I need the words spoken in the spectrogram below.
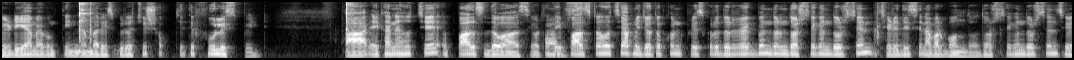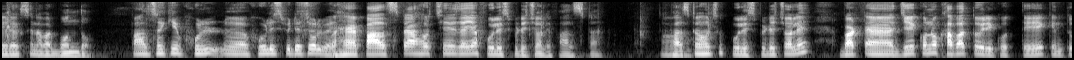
মিডিয়াম এবং তিন নাম্বার স্পিড হচ্ছে সবচেয়ে ফুল স্পিড আর এখানে হচ্ছে পালস দেওয়া আছে অর্থাৎ এই পালসটা হচ্ছে আপনি যতক্ষণ প্রেস করে ধরে রাখবেন ধরুন দশ সেকেন্ড ধরছেন ছেড়ে দিচ্ছেন আবার বন্ধ। দশ সেকেন্ড ধরছেন ছেড়ে রাখছেন আবার বন্ধ। পালসে কি ফুল ফুল স্পিডে চলবে? হ্যাঁ পালসটা হচ্ছে যাইয়া ফুল স্পিডে চলে পালসটা ফার্স্টটা হচ্ছে ফুল স্পিডে চলে বাট যে কোনো খাবার তৈরি করতে কিন্তু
